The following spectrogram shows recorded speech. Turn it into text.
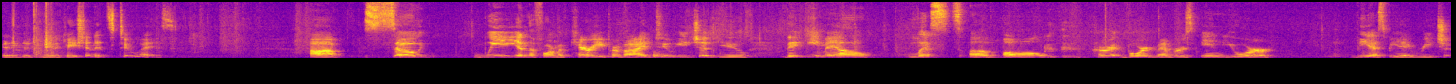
any good communication, it's two ways. Uh, So we, in the form of Carrie, provide to each of you the email lists of all current board members in your VSBA region.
